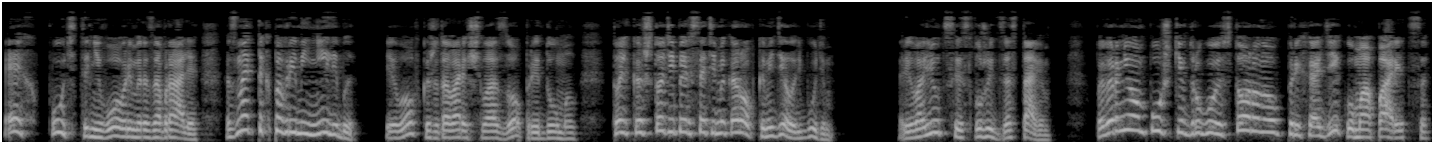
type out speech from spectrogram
«Эх, путь-то не вовремя разобрали, знать так повременили бы!» И ловко же товарищ Лазо придумал. Только что теперь с этими коробками делать будем? Революции служить заставим. Повернем пушки в другую сторону, приходи к ума париться.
